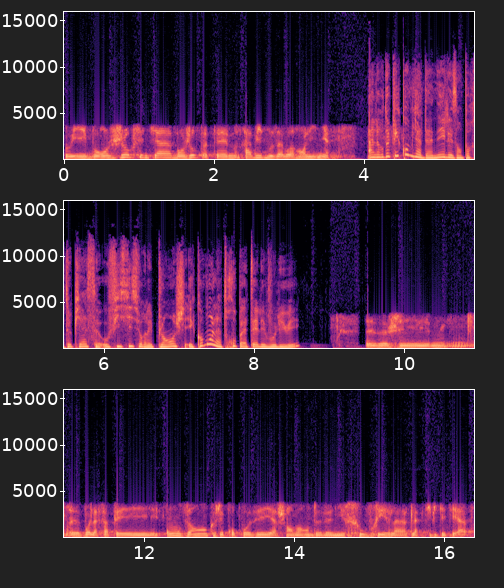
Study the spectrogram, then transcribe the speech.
Oui, bonjour Cynthia, bonjour Totem, ravi de vous avoir en ligne. Alors depuis combien d'années les emporte-pièces officient sur les planches et comment la troupe a-t-elle évolué? Euh, j'ai, euh, voilà, ça fait 11 ans que j'ai proposé à Chambon de venir rouvrir la- l'activité théâtre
